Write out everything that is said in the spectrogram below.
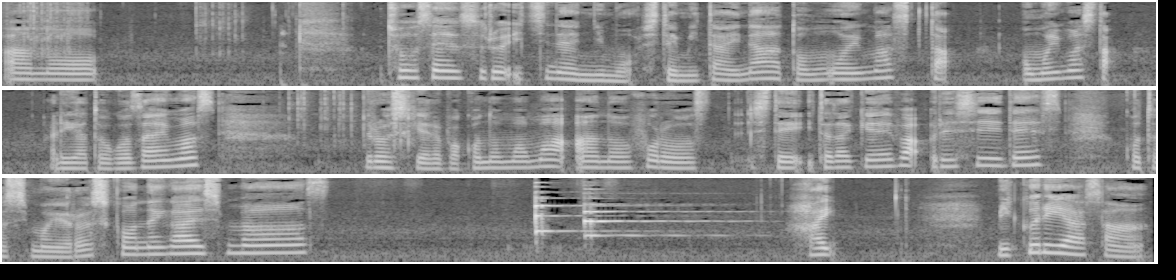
あの挑戦する1年にもしてみたいなと思いました。思いました。ありがとうございます。よろしければこのままあのフォローしていただければ嬉しいです。今年もよろしくお願いします。はい。みくりやさん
